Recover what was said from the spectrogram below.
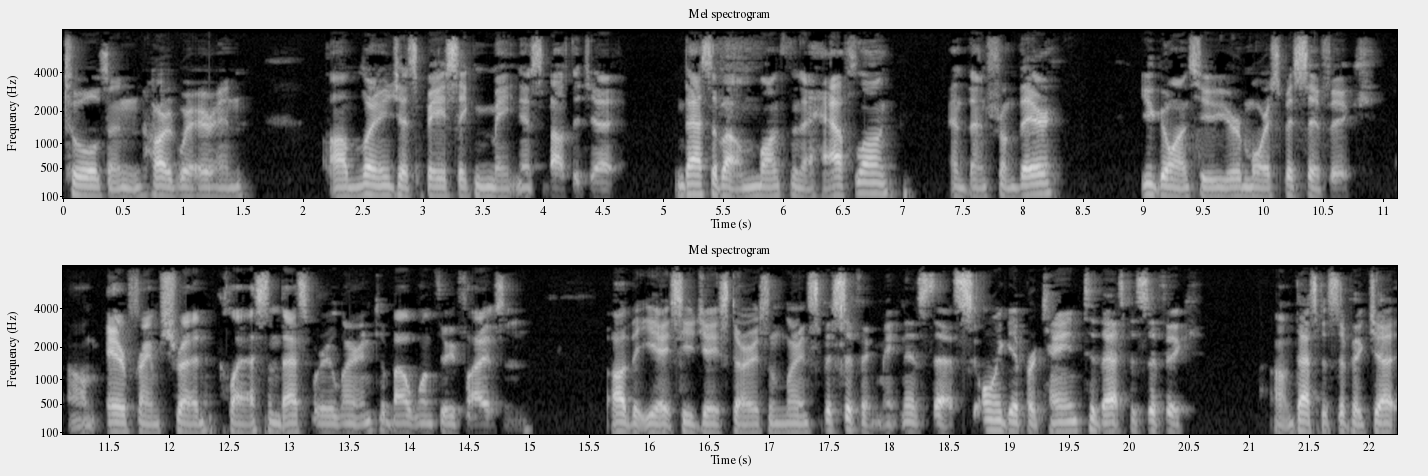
tools and hardware and um, learning just basic maintenance about the jet. And that's about a month and a half long, and then from there, you go on to your more specific um, airframe shred class, and that's where you learn about 135s and uh, the E-8C and learn specific maintenance that's only get pertained to that specific um, that specific jet.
